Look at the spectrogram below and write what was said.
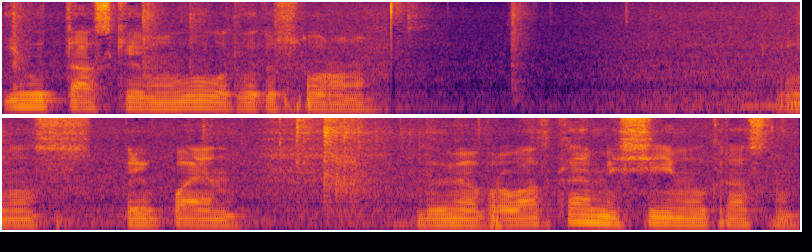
и вытаскиваем его вот в эту сторону. У нас припаян двумя проводками, синим и красным.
